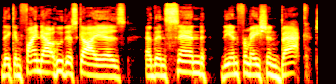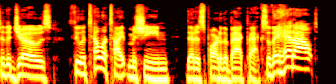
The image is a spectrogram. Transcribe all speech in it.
They can find out who this guy is and then send the information back to the Joes through a teletype machine that is part of the backpack. So they head out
